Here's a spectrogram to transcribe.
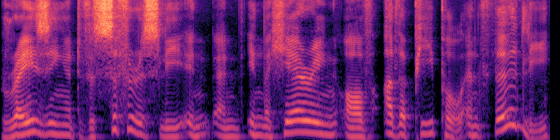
raising it vociferously in and in the hearing of other people. And thirdly,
